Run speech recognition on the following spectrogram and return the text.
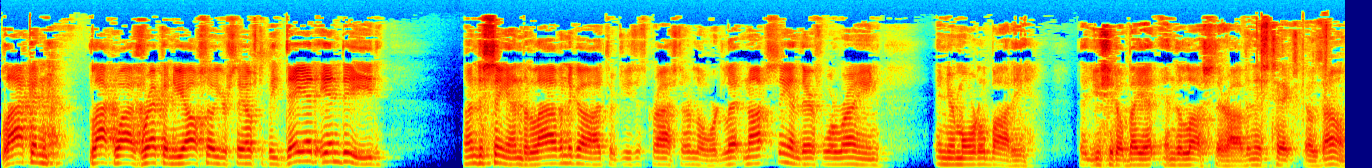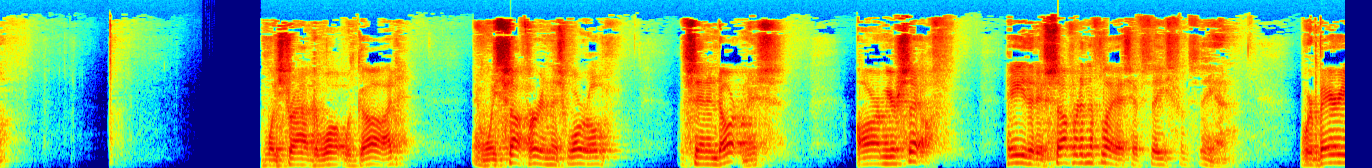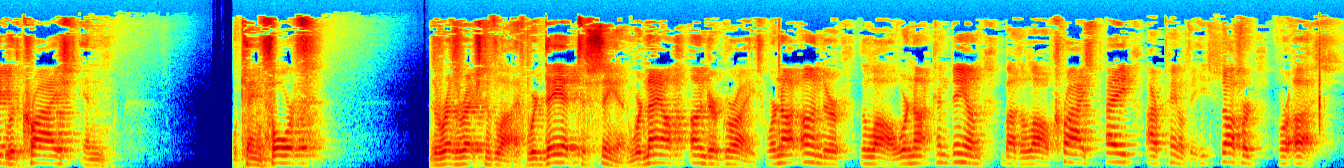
Liken, likewise reckon ye also yourselves to be dead indeed unto sin, but alive unto God through Jesus Christ our Lord. Let not sin therefore reign in your mortal body, that you should obey it in the lust thereof. And this text goes on. We strive to walk with God, and we suffer in this world of sin and darkness. Arm yourself. He that has suffered in the flesh have ceased from sin. We're buried with Christ and we came forth the resurrection of life. We're dead to sin. We're now under grace. We're not under the law. We're not condemned by the law. Christ paid our penalty. He suffered for us.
